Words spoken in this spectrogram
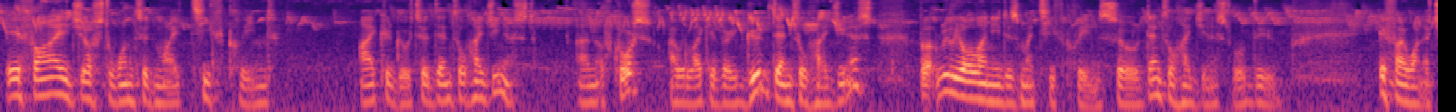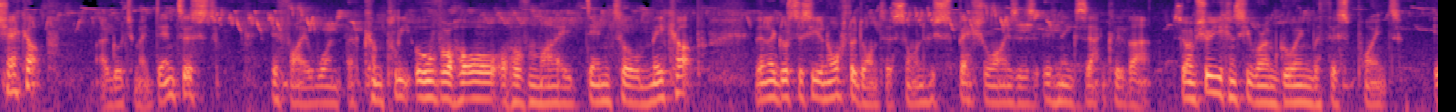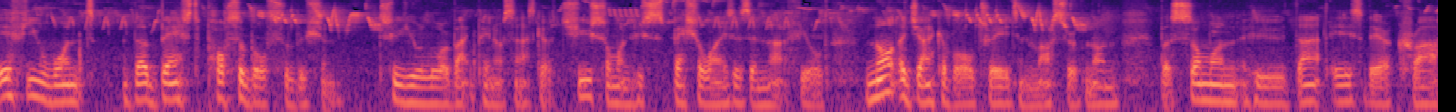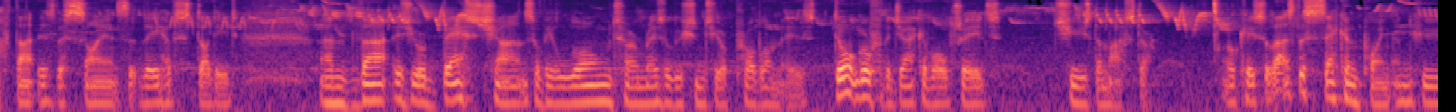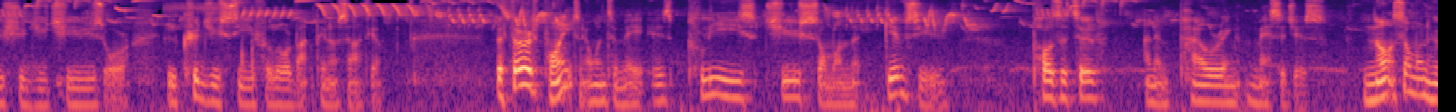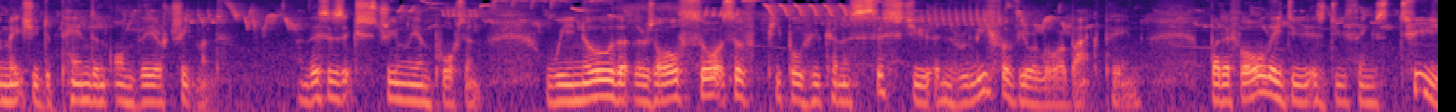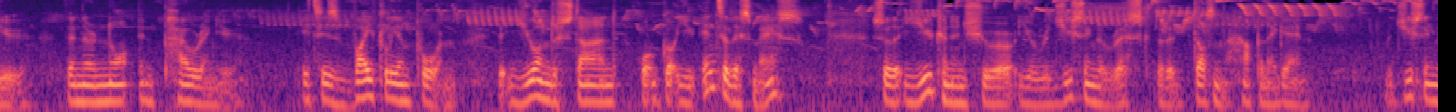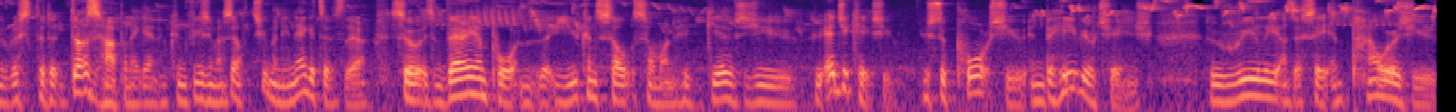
if I just wanted my teeth cleaned, I could go to a dental hygienist. And of course, I would like a very good dental hygienist, but really all I need is my teeth cleaned, so dental hygienist will do. If I want a checkup, I go to my dentist if I want a complete overhaul of my dental makeup, then I go to see an orthodontist, someone who specializes in exactly that. So I'm sure you can see where I'm going with this point. If you want the best possible solution to your lower back pain or sciatica, choose someone who specializes in that field. Not a jack of all trades and master of none, but someone who that is their craft, that is the science that they have studied and that is your best chance of a long-term resolution to your problem is don't go for the jack of all trades choose the master okay so that's the second point and who should you choose or who could you see for lower back pain or sciatica the third point i want to make is please choose someone that gives you positive and empowering messages not someone who makes you dependent on their treatment and this is extremely important. We know that there's all sorts of people who can assist you in the relief of your lower back pain. But if all they do is do things to you, then they're not empowering you. It is vitally important that you understand what got you into this mess so that you can ensure you're reducing the risk that it doesn't happen again reducing the risk that it does happen again. I'm confusing myself, too many negatives there. So it's very important that you consult someone who gives you, who educates you, who supports you in behavior change, who really, as I say, empowers you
